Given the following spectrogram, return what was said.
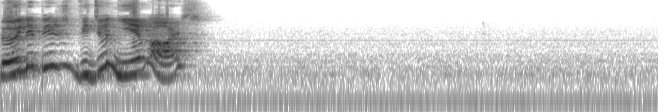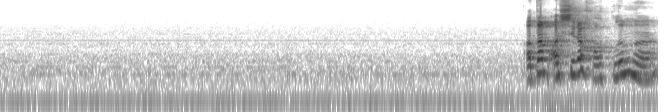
Böyle bir video niye var? Adam aşırı haklı mı?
